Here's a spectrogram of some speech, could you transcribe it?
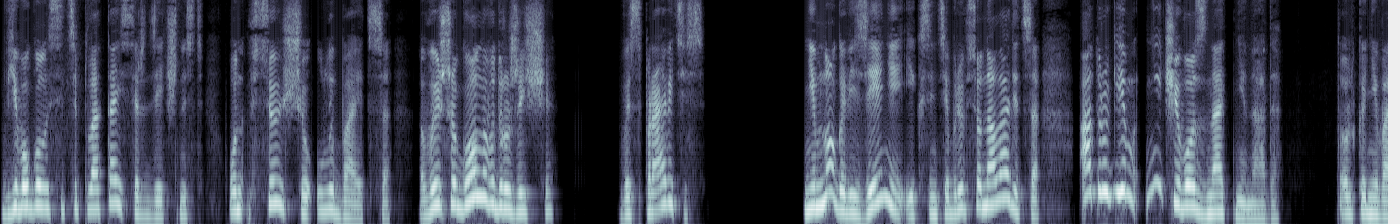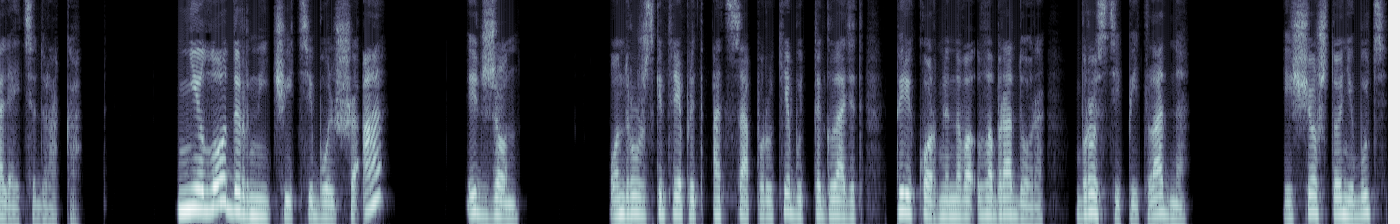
В его голосе теплота и сердечность. Он все еще улыбается. Выше голову, дружище. Вы справитесь? Немного везения, и к сентябрю все наладится, а другим ничего знать не надо. Только не валяйте дурака. Не лодерничайте больше, а? И Джон. Он дружески треплет отца по руке, будто гладит перекормленного лабрадора. Бросьте пить, ладно? Еще что-нибудь,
